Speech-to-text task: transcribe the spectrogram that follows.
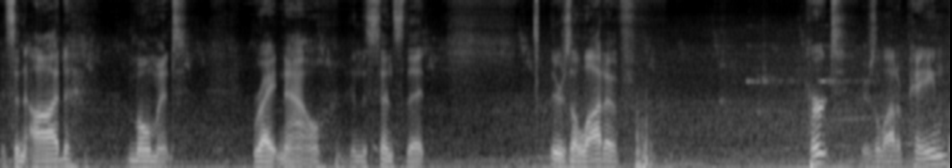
it's an odd moment right now in the sense that there's a lot of hurt, there's a lot of pain.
